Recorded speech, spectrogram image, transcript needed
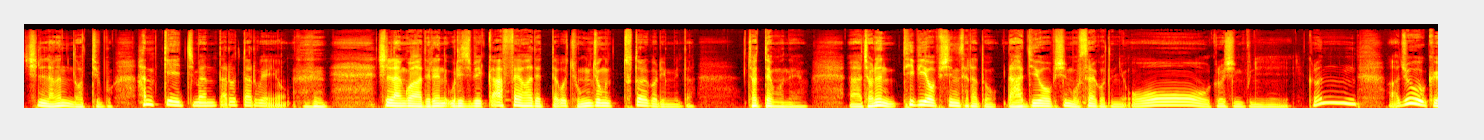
신랑은 너튜브. 함께 있지만 따로따로예요. 신랑과 아들은 우리 집이 카페화 됐다고 종종 투덜거립니다. 저 때문에요. 아, 저는 TV 없인 살아도 라디오 없이 못 살거든요. 오, 그러신 분이. 그런 아주 그,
